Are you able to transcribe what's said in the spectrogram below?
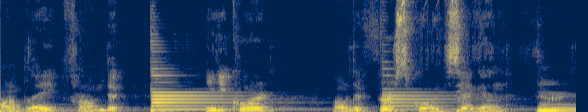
Want to play from the E chord or the first chord, second, third.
